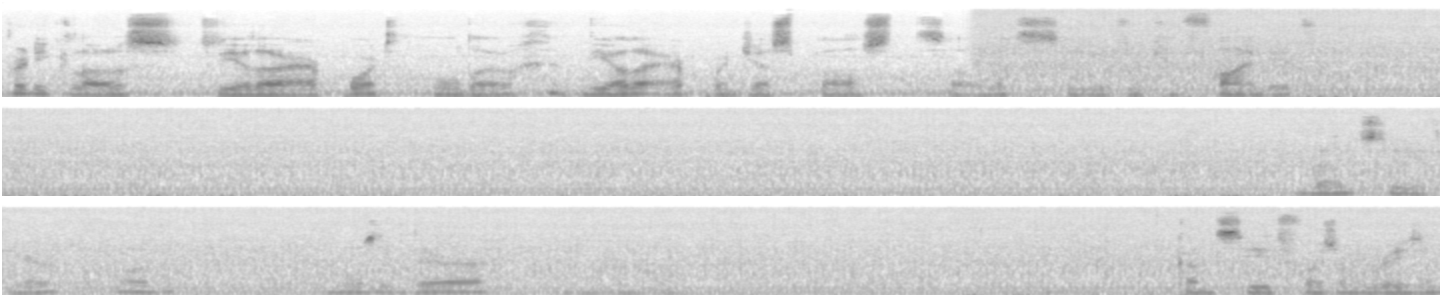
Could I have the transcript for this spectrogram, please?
pretty close to the other airport, although the other airport just passed, so let's see if we can find it. Don't see it here. Oh, was it there? Mm. Can't see it for some reason.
